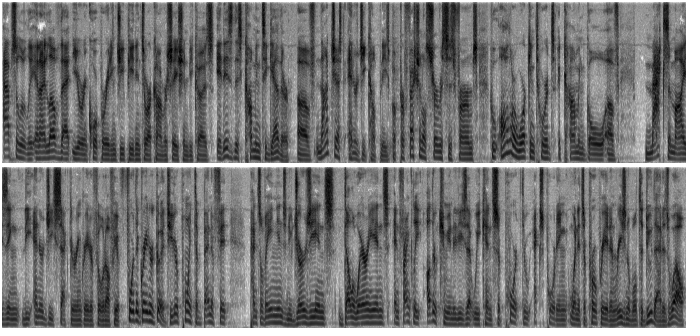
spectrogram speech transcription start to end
Absolutely. And I love that you're incorporating GP into our conversation because it is this coming together of not just energy companies, but professional services firms who all are working towards a common goal of maximizing the energy sector in greater Philadelphia for the greater good. To your point, to benefit Pennsylvanians, New Jerseyans, Delawareans, and frankly, other communities that we can support through exporting when it's appropriate and reasonable to do that as well.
